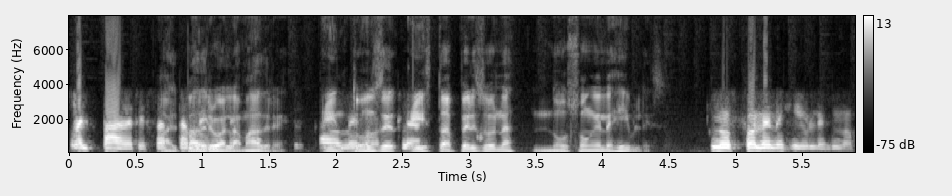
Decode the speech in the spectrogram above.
al padre, al exactamente. padre o a la madre. Entonces claro. estas personas no son elegibles. No son elegibles, no.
